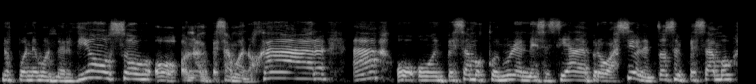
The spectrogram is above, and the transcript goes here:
Nos ponemos nerviosos o, nos empezamos a enojar ¿ah? o, empezamos con una necesidad de aprobación. Entonces empezamos,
